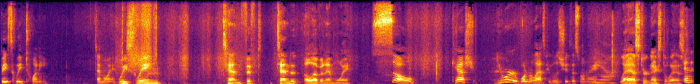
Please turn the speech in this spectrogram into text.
basically 20 MOA. We swing 10, 15, 10 to 11 MOA. So, Cash, you were one of the last people to shoot this one, right? Yeah. Last or next to last? And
